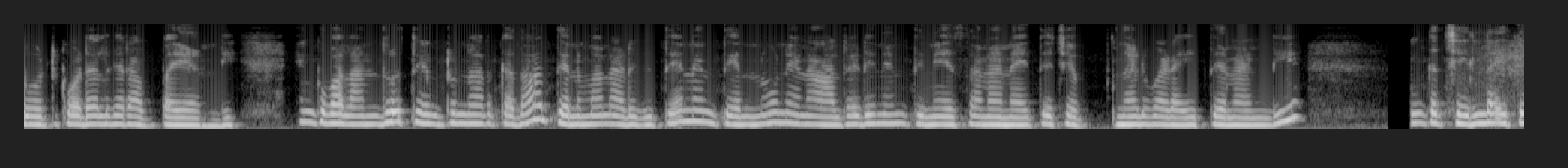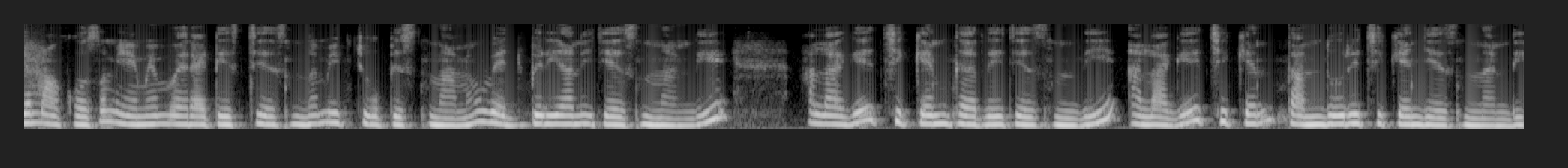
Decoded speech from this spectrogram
తోటికోడలు గారు అబ్బాయి అండి. ఇంక వాళ్ళందరూ తింటున్నారు కదా తినమని అడిగితే నేను తిన్ను నేను ఆల్రెడీ నేను తినేసానని అయితే చెప్తున్నాడు వాడైతేనండి. ఇంకా చెల్లి అయితే మా కోసం ఏమేమి వెరైటీస్ చేసిందో మీకు చూపిస్తున్నాను. వెజ్ బిర్యానీ చేసిందండి అలాగే చికెన్ కర్రీ చేసింది. అలాగే చికెన్ తందూరి చికెన్ చేసిందండి.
